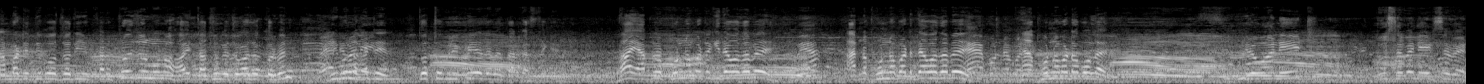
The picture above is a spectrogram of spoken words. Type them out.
নাম্বারটি দিব যদি কারও প্রয়োজন মনে হয় তার সঙ্গে যোগাযোগ করবেন? বিভিন্ন হাটের তথ্যগুলি পেয়ে যাবেন তার কাছ থেকে। ভাই আপনার ফোন নাম্বারটা কি দেওয়া যাবে? আপনার ফোন নাম্বারটা দেওয়া যাবে? হ্যাঁ, number হ্যাঁ ফোন নাম্বারটা বলেন। Zero one eight two seven eight seven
